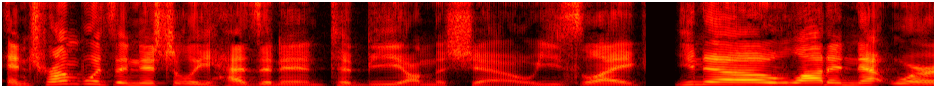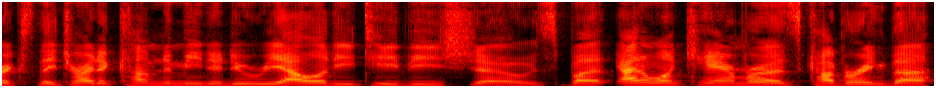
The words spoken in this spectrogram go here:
And Trump was initially hesitant to be on the show. He's like, you know, a lot of networks, they try to come to me to do reality TV shows, but I don't want cameras covering the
